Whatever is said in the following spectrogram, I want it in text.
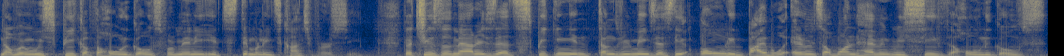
Now, when we speak of the Holy Ghost, for many, it stimulates controversy. The truth of the matter is that speaking in tongues remains as the only Bible evidence of one having received the Holy Ghost.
